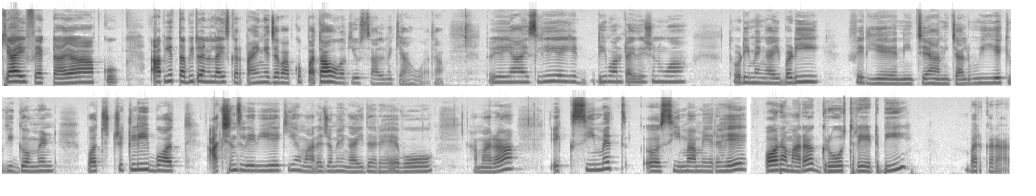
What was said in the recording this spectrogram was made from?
क्या इफ़ेक्ट आया आपको? आप ये तभी तो एनालाइज कर पाएँगे जब आपको पता होगा कि उस साल में क्या हुआ था। तो ये यहाँ इसलिए ये डीमोनेटाइजेशन हुआ, थोड़ी महँगाई बढ़ी फिर ये नीचे आनी चालू हुई है क्योंकि गवर्नमेंट बहुत स्ट्रिक्टली बहुत एक्शंस ले रही है कि हमारा जो महँगाई दर है वो हमारा एक सीमित सीमा में रहे और हमारा ग्रोथ रेट भी बरकरार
